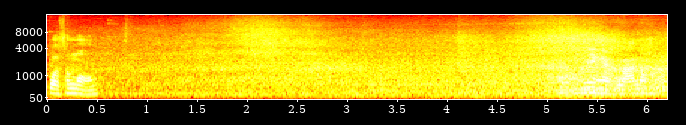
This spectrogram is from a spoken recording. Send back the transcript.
ปวดสมองนี่ไงร้านอาหาร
